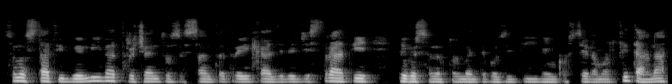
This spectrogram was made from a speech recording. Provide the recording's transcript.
sono stati 2.363 i casi registrati, le persone attualmente positive in costiera amalfitana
